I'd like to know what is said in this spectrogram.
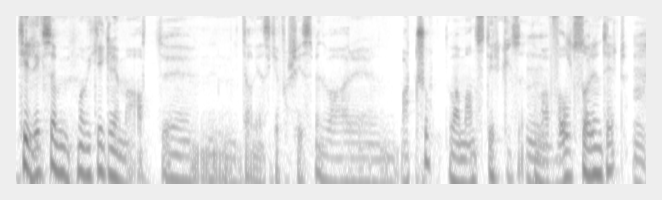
I tillegg så må vi ikke glemme at uh, den italienske fascismen var uh, macho. Det var mannsstyrkelse. Mm. Den var voldsorientert. Mm.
